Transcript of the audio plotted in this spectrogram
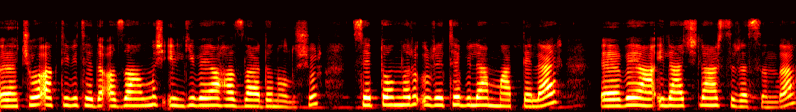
e, çoğu aktivitede azalmış ilgi veya hazlardan oluşur. Septomları üretebilen maddeler e, veya ilaçlar sırasında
